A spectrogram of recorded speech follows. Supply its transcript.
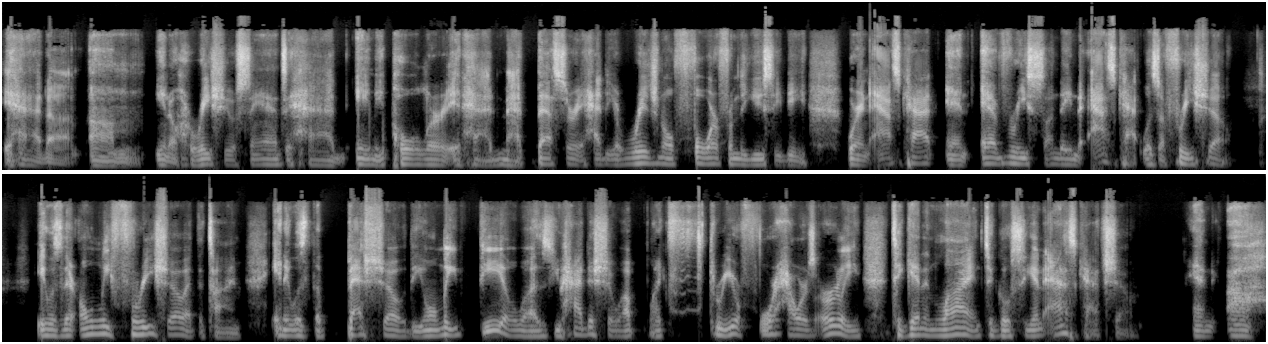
it had uh, um, you know Horatio Sanz, it had Amy Poehler, it had Matt Besser, it had the original four from the UCB. Were in ASSSSCAT, and every Sunday, the ASSSSCAT was a free show. It was their only free show at the time, and it was the best show. The only deal was you had to show up like three or four hours early to get in line to go see an ASSSSCAT show. And ah,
